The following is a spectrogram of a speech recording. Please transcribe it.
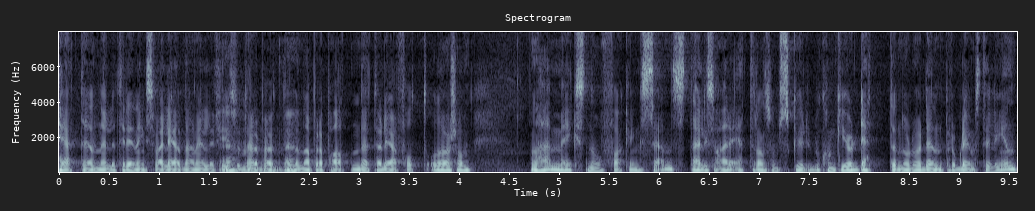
PT-en eller treningsveilederen eller fysioterapeuten eller naprapaten. Dette er det jeg har fått. Og det var sånn Men det her makes no fucking sense. Det er liksom her et eller annet som skurrer. Du kan ikke gjøre dette når du har den problemstillingen.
